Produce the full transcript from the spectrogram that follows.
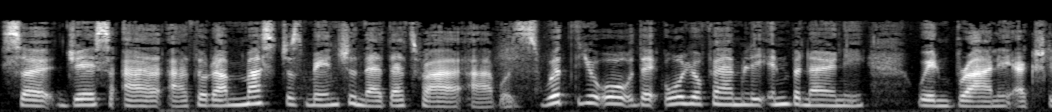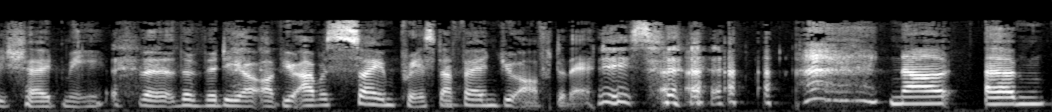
So, Jess, I, I thought I must just mention that. That's why I was with you all, the, all your family in Benoni when Bryony actually showed me the, the video of you. I was so impressed. I phoned you after that. Yes. Now, um,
